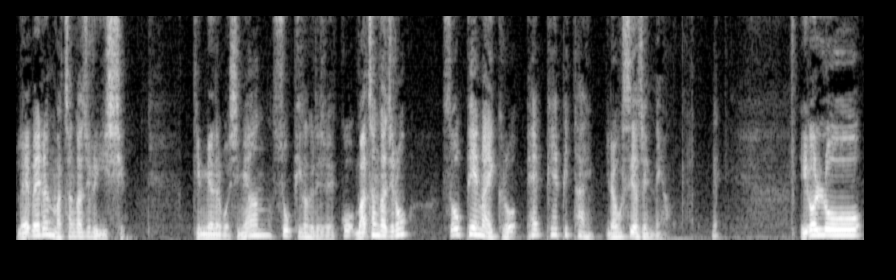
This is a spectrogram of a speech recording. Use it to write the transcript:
레벨은 마찬가지로 20. 뒷면을 보시면 소피가 그려져 있고 마찬가지로 소피의 마이크로 해피 해피 타임이라고 쓰여져 있네요. 네. 이걸로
